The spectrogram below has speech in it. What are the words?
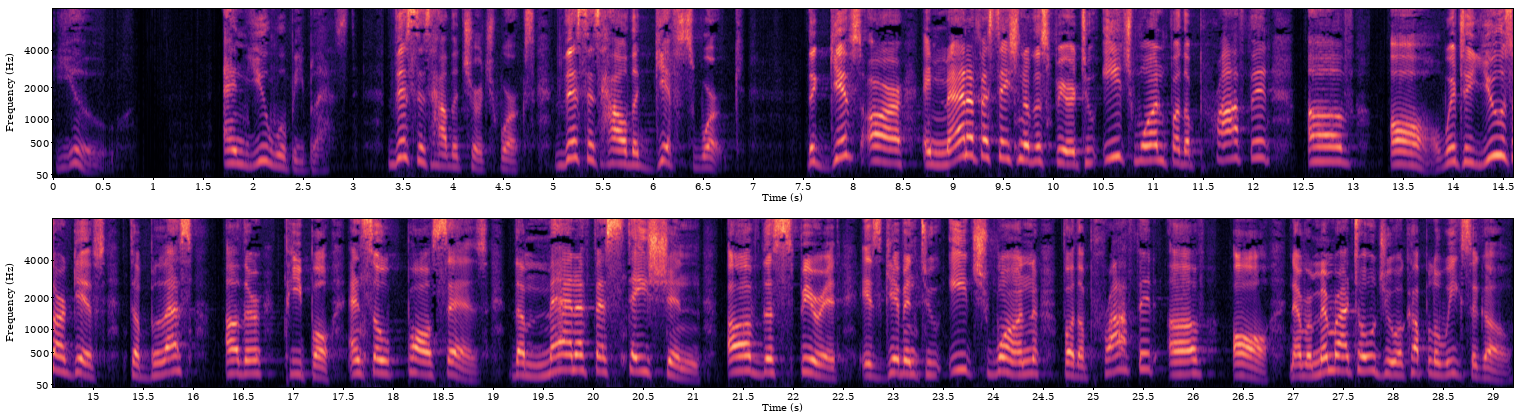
you. And you will be blessed. This is how the church works. This is how the gifts work. The gifts are a manifestation of the Spirit to each one for the profit of all. We're to use our gifts to bless other people. And so Paul says, the manifestation of the Spirit is given to each one for the profit of all. Now, remember, I told you a couple of weeks ago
